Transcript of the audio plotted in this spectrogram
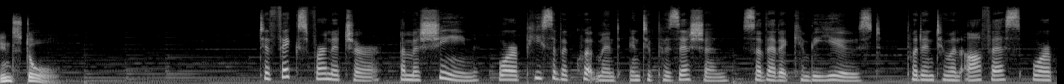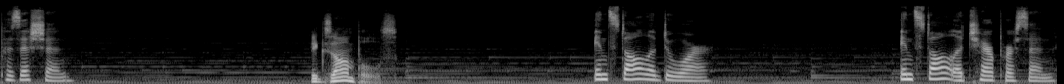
Install To fix furniture, a machine, or a piece of equipment into position so that it can be used, put into an office or a position. Examples Install a door. Install a chairperson.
